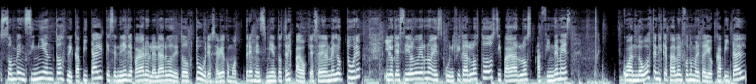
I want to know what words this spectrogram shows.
son vencimientos de capital que se tenían que pagar a lo largo de todo octubre. O sea, había como tres vencimientos, tres pagos que hacer en el mes de octubre y lo que decidió el gobierno es unificarlos todos y pagarlos a fin de mes. Cuando vos tenés que pagarle al Fondo Monetario capital,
